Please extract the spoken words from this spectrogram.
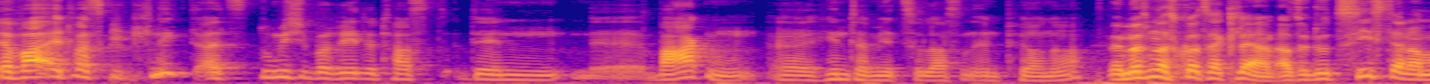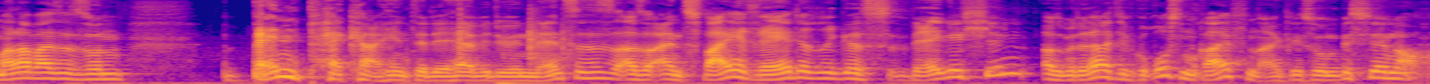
er war etwas geknickt, als du mich überredet hast, den äh, Wagen äh, hinter mir zu lassen in Pirna. wir müssen das kurz erklären. Also du ziehst ja normalerweise so ein Bandpacker hinter dir her, wie du ihn nennst. Das ist also ein zweiräderiges Wägelchen, also mit relativ großen Reifen eigentlich, so ein bisschen Genau.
